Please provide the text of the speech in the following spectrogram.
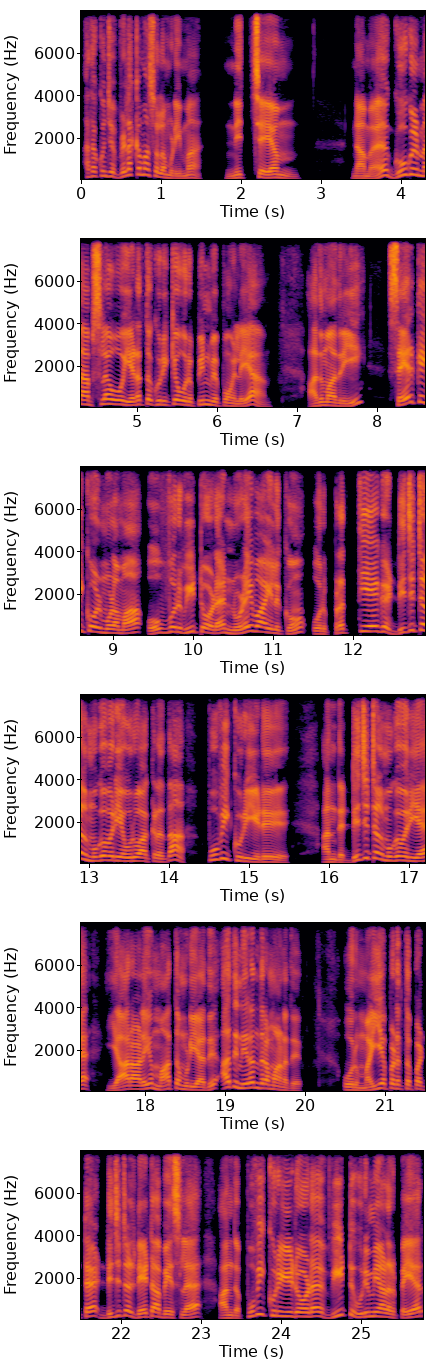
அத கொஞ்சம் விளக்கமா சொல்ல முடியுமா? நிச்சயம். நாம கூகுள் மேப்ஸ்ல ஓ இடத்த குறிக்க ஒரு பின் வைப்போம் இல்லையா? அது மாதிரி செயற்கைக்கோள் மூலமா ஒவ்வொரு வீட்டோட நுழைவாயிலுக்கும் ஒரு பிரத்யேக டிஜிட்டல் முகவரியை உருவாக்குறது தான் புவி குறியீடு. அந்த டிஜிட்டல் முகவரிய யாராலையும் மாத்த முடியாது அது நிரந்தரமானது. ஒரு மையப்படுத்தப்பட்ட டிஜிட்டல் டேட்டாபேஸ்ல அந்த புவி குறியீடோட வீட்டு உரிமையாளர் பெயர்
